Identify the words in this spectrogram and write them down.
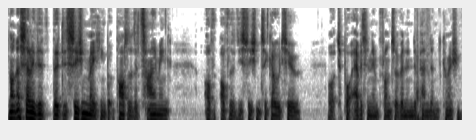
not necessarily the, the decision making, but part of the timing of of the decision to go to or to put Everton in front of an independent commission.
